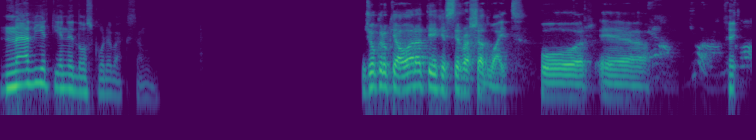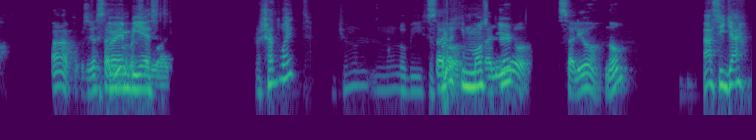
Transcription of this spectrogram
Nadie tiene dos corebacks aún. Yo creo que ahora tiene que ser Rashad White por, eh, Sí. Ah, pues ya Fue salió. en Rashad. White. Rashad White, yo no, no lo vi. Se fue Salió, Raheem Mostert. salió, salió, ¿no? Ah, sí, ya.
